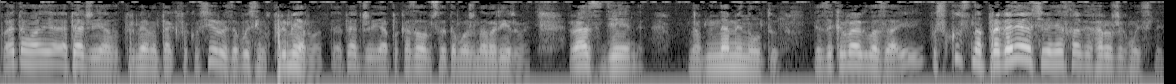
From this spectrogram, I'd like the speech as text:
Поэтому, опять же, я вот примерно так фокусируюсь. Допустим, к примеру, вот, опять же, я показал вам, что это можно варьировать. Раз в день, на, на минуту. Я закрываю глаза и искусственно прогоняю себе несколько хороших мыслей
